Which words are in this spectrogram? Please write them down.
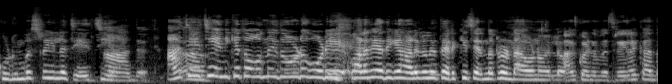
കുടുംബശ്രീയിലെ ചേച്ചി ആ ചേച്ചി എനിക്ക് തോന്നുന്നു ഇതോടുകൂടി വളരെയധികം ആളുകൾ തിരക്കി ചെന്നിട്ടുണ്ടാവണമല്ലോ. ആ കുടുംബശ്രീയിലെ കഥ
